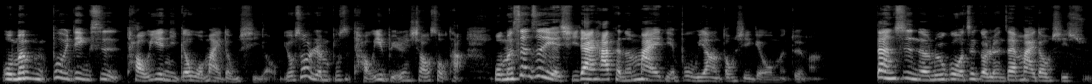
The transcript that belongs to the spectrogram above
我们不一定是讨厌你跟我卖东西哦。有时候人不是讨厌别人销售他，我们甚至也期待他可能卖一点不一样的东西给我们，对吗？但是呢，如果这个人在卖东西时，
